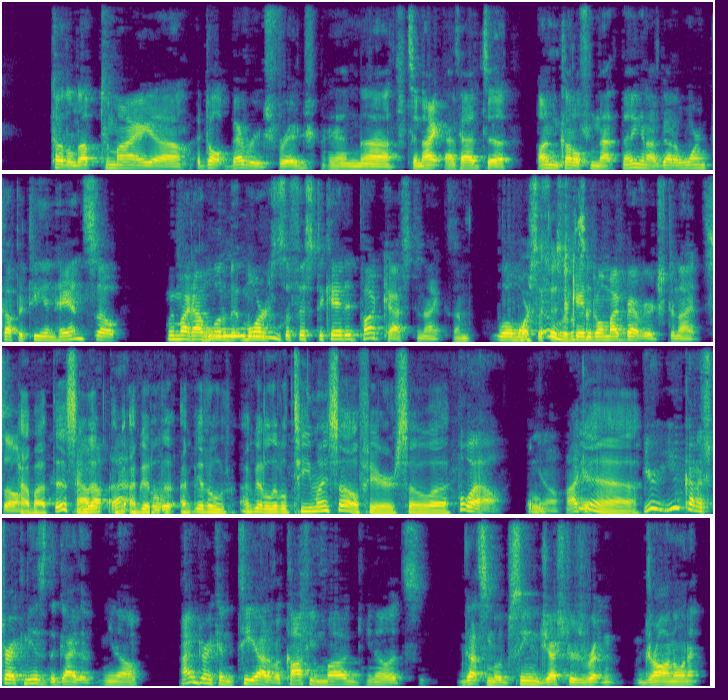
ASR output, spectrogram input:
cuddled up to my uh, adult beverage fridge, and uh, tonight I've had to uncuddle from that thing, and I've got a warm cup of tea in hand. So we might have a little Ooh. bit more sophisticated podcast tonight because I'm a little more sophisticated little, on my beverage tonight. So how about this? How about that? I've got a I've got a I've got a little tea myself here. So uh, well, you know, I can, yeah, you you kind of strike me as the guy that you know. I'm drinking tea out of a coffee mug. You know, it's got some obscene gestures written drawn on it.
